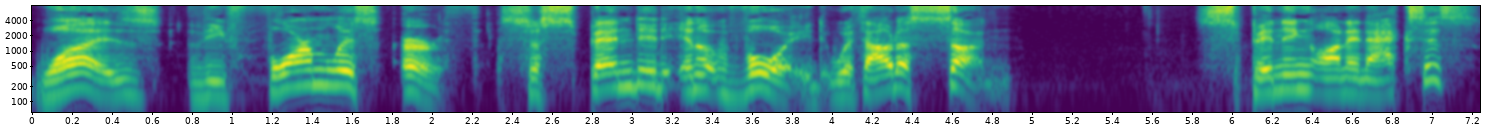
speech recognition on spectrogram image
was the formless earth suspended in a void without a sun, spinning on an axis?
